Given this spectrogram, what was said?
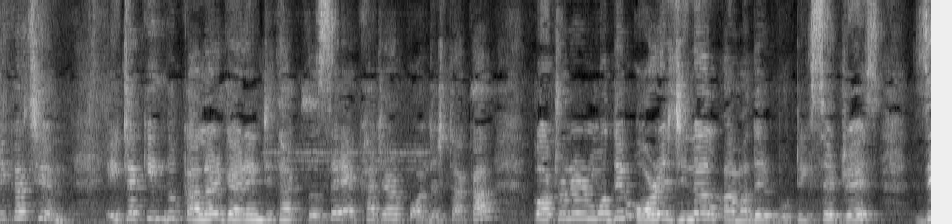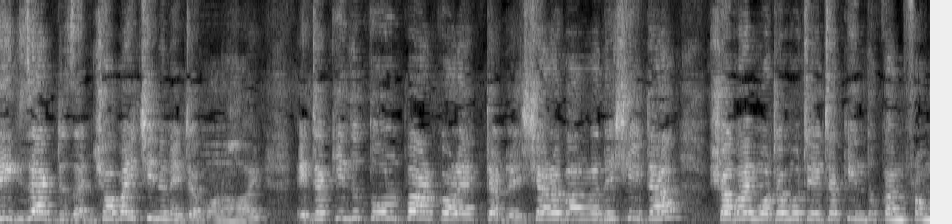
ঠিক আছে? এটা কিন্তু কালার গ্যারেন্টি থাকতেছে এক হাজার পঞ্চাশ টাকা। কটনের মধ্যে অরিজিনাল আমাদের বুটিক্সের ড্রেস জিগজ্যাগ ডিজাইন সবাই চিনেন এটা মনে হয়। এটা কিন্তু তোলপাড় করা একটা ড্রেস সারা বাংলাদেশে এটা সবাই মোটামুটি এটা কিন্তু কনফার্ম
